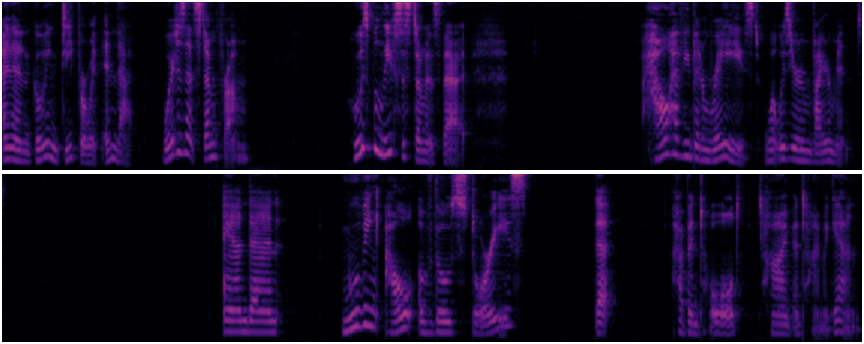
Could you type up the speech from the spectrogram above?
And then going deeper within that, where does that stem from? Whose belief system is that? How have you been raised? What was your environment? and then moving out of those stories that have been told time and time again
